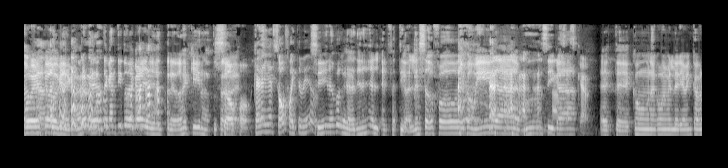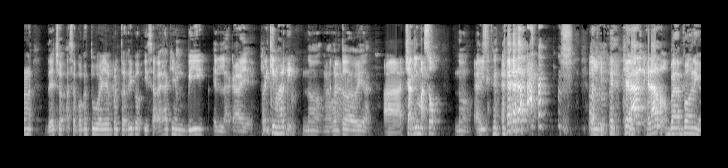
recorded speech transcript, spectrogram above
Sofo es como que, cabrón, es este cantito de calle entre dos esquinas, tú sabes. Sofo. Cara ya Sofo, ahí te veo. Sí, no, porque tienes el, el festival de Sofo, de comida, de No música. cabrón. Este, es como una comerlería bien cabrona. De hecho, hace poco estuve allá en Puerto Rico y ¿sabes a quién vi en la calle? Ricky Martin. No, mejor Ah. todavía. A Charlie Mazó. No, El- Alguien- Gerardo. Gerardo. Bad Bunny.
